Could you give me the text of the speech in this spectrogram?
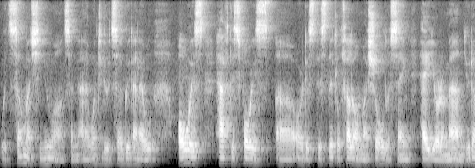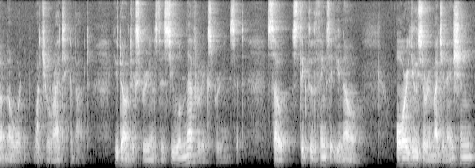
with so much nuance and, and I want to do it so good and I will always have this voice uh, or this, this little fellow on my shoulder saying, Hey, you're a man, you don't know what, what you're writing about. You don't experience this, you will never experience it. So stick to the things that you know, or use your imagination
